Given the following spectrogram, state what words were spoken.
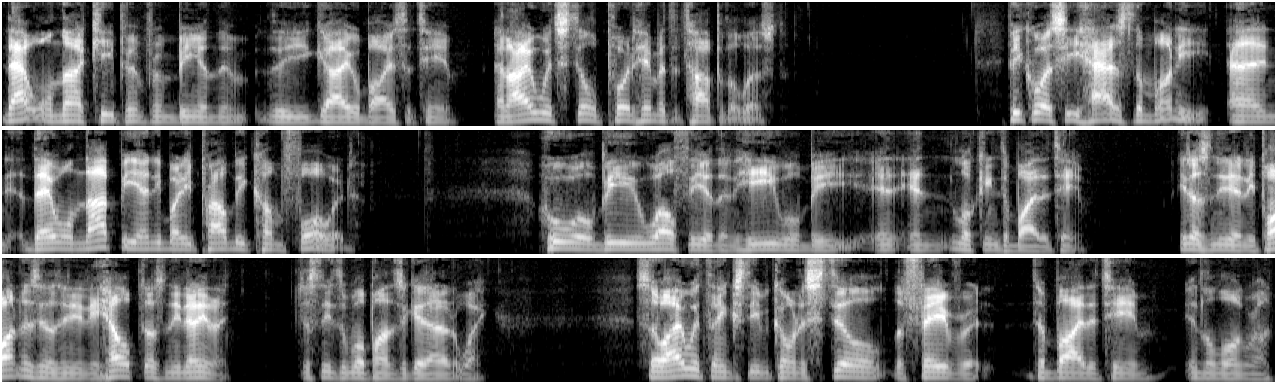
That will not keep him from being the the guy who buys the team. And I would still put him at the top of the list because he has the money, and there will not be anybody probably come forward who will be wealthier than he will be in, in, looking to buy the team. He doesn't need any partners. He doesn't need any help. Doesn't need anything. Just needs the Wilpons to get out of the way. So I would think Steve Cohen is still the favorite to buy the team in the long run.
